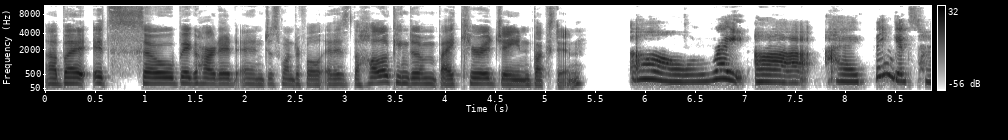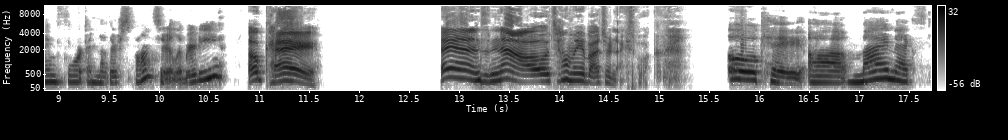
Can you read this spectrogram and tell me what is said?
Uh, but it's so big-hearted and just wonderful. It is The Hollow Kingdom by Kira Jane Buxton. Oh, right. Uh, I think it's time for another sponsor, Liberty. Okay. And now tell me about your next book. Okay, uh, my next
